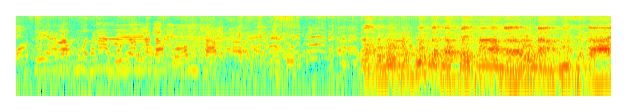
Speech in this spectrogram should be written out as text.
โอเคนะครับโมทนาบุญนั่นนะครับผมครับอ่าสุขอ่าขอบคุณขอบคุณนะครับไปทางอ่าโรงน้ำที่สกาย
